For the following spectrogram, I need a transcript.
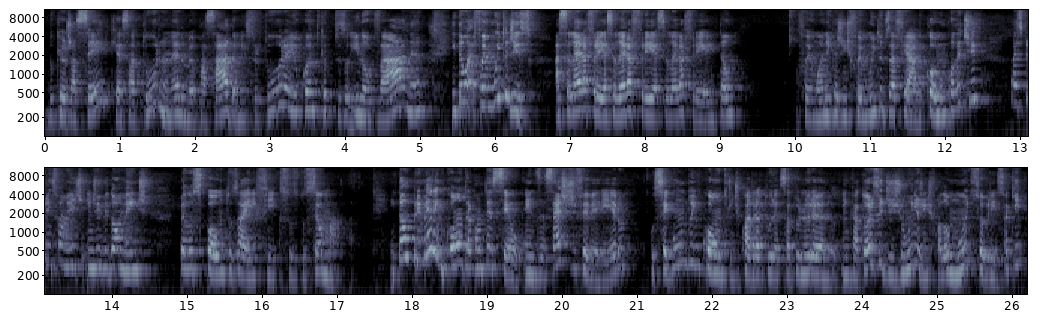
do que eu já sei, que é Saturno, né? Do meu passado, da minha estrutura, e o quanto que eu preciso inovar, né? Então, é, foi muito disso. Acelera, freia, acelera, freia, acelera, freia. Então, foi um ano em que a gente foi muito desafiado como um coletivo, mas principalmente individualmente pelos pontos aí fixos do seu mapa. Então, o primeiro encontro aconteceu em 17 de fevereiro, o segundo encontro de quadratura de Saturno-Urano em 14 de junho, a gente falou muito sobre isso aqui,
